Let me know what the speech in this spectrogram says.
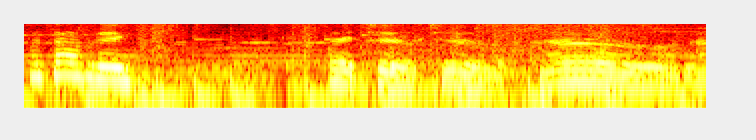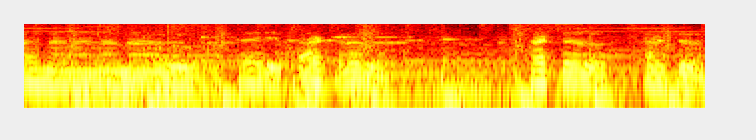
What's happening? Hey, chill, chill. No, no, no, no, no, no. Hey, back up. Back up, back up.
